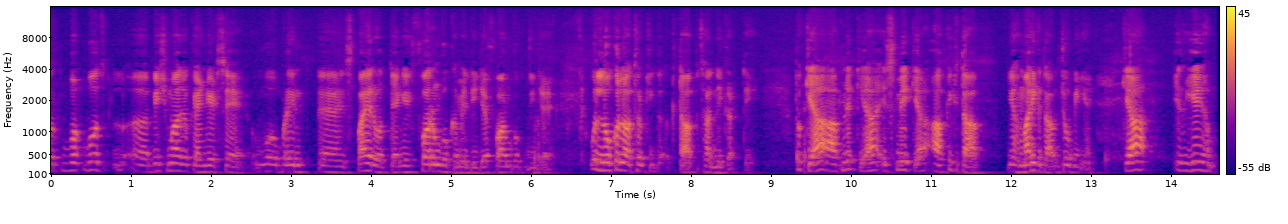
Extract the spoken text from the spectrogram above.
और बहुत बेशुमार जो कैंडिडेट्स है वो बड़े इंस्पायर होते हैं कि फॉरन बुक हमें दी जाए फॉरन बुक दी जाए वो लोकल ऑथर की किताब पसंद नहीं करते। तो क्या आपने क्या इसमें क्या आपकी किताब या हमारी किताब जो भी है क्या ये हम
